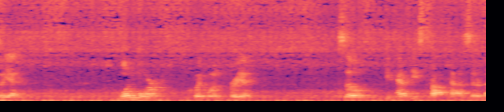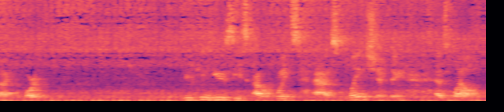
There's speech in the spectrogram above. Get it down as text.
So yeah, one more quick one for you. So you have these top halves that are back and forth. You can use these out points as plane shifting as well.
